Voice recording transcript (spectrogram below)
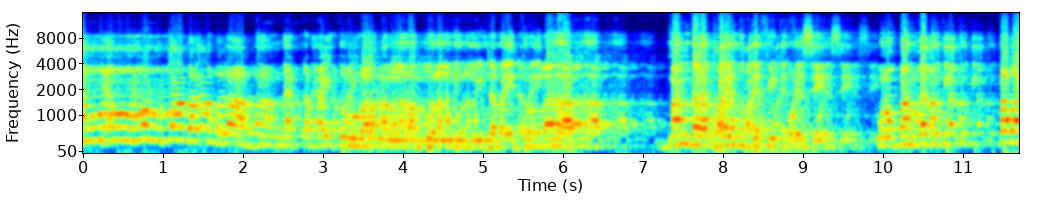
এমন কাবাতুল্লাহ, জিন্দা একটা বাইতুল্লাহ, আল্লাহ রাব্বুল আলামিন দুইটা বাইতুল্লাহ। বান্দার ঘরের মধ্যে ফিট করেছে। কোন বান্দা যদি বাবা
